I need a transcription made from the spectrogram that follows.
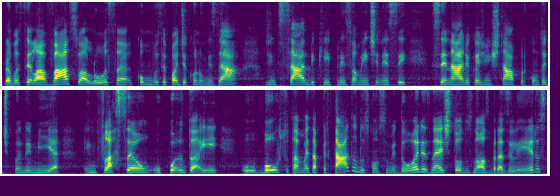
para você lavar a sua louça, como você pode economizar. A gente sabe que principalmente nesse cenário que a gente está por conta de pandemia, inflação, o quanto aí o bolso está mais apertado dos consumidores, né, de todos nós brasileiros.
